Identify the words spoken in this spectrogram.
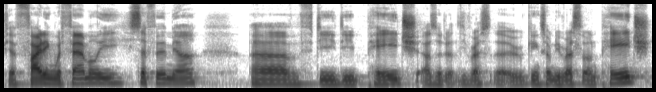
Fighting with Family hieß der Film ja. die, die Page, also die ging es um die Wrestlerin Page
